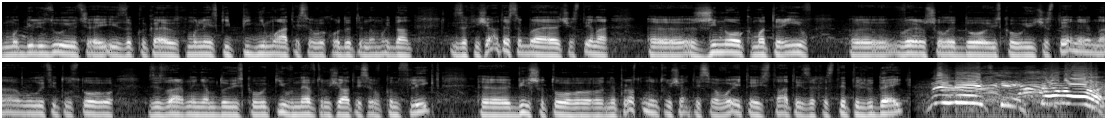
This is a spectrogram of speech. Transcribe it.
мобілізуються і закликають Хмельницький підніматися, виходити на майдан і захищати себе. Частина е, жінок, матерів е, вирушили до військової частини на вулиці Толстого зі зверненням до військовиків не втручатися в конфлікт. Більше того, не просто не втручатися, а вийти і стати і захистити людей. Хмельницький, вставай!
